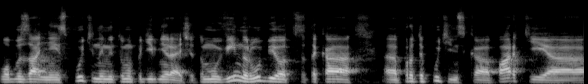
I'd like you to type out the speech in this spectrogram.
лобизання із Путіним і тому подібні речі. Тому він Рубіо це така протипутінська партія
